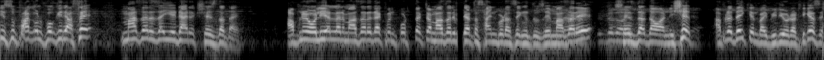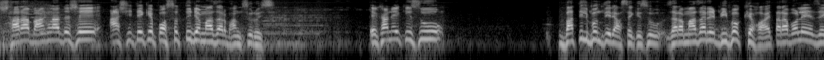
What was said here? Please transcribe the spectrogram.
কিছু পাগল ফকির আছে, মাজারে যাইয়ে ডাইরেক্ট সেজদা দেয়। আপনার অলি আল্লাহর মাজারে দেখবেন, প্রত্যেকটা ভিতরে একটা সাইনবোর্ড আছে কিন্তু, যে মাজারে সেজদা দেওয়া নিষেধ। আপনি দেখেন ভাই ভিডিওটা, ঠিক আছে? সারা বাংলাদেশে আশি থেকে পঁচাত্তরটা মাজার ভাঙচুর হয়েছে। এখানে কিছু বাতিলপন্থীরা আছে, কিছু যারা মাজারের বিপক্ষে হয়, তারা বলে যে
